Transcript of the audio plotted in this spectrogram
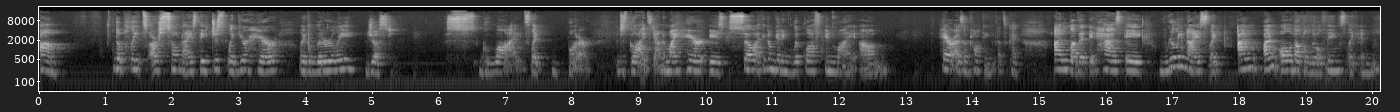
Um, the plates are so nice. They just like your hair like literally just glides like butter. It just glides down and my hair is so, I think I'm getting lip gloss in my um, hair as I'm talking, but that's okay. I love it. It has a really nice, like, I'm, I'm all about the little things, like, in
